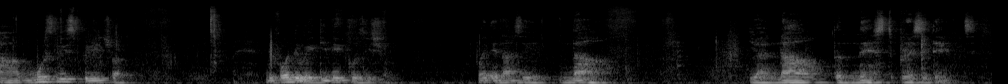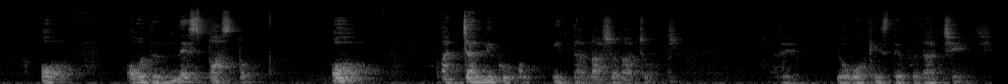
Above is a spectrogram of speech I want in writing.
are mostly spiritual before they were given position. When they now say, now, you are now the next president of, or the next pastor of Ajali Koko International Church. I say, your walking step will not change.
